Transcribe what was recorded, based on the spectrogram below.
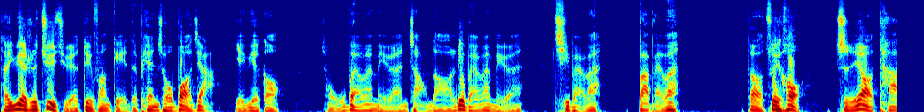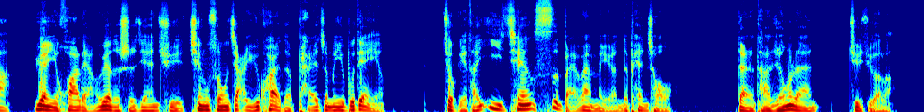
他越是拒绝，对方给的片酬报价也越高，从五百万美元涨到六百万美元、七百万、八百万，到最后，只要他愿意花两个月的时间去轻松加愉快的拍这么一部电影。就给他一千四百万美元的片酬，但是他仍然拒绝了。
